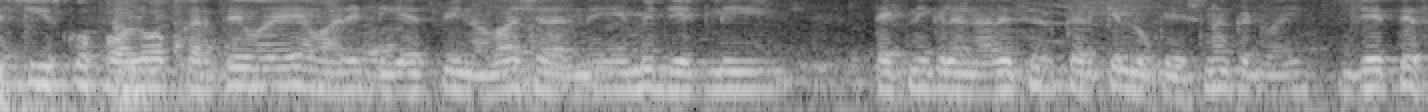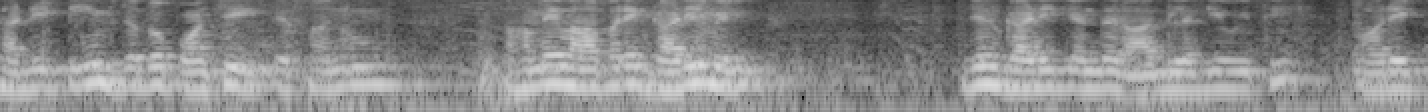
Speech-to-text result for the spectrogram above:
इस चीज़ को फॉलो अप करते हुए हमारे डीएसपी नवा शहर ने इमिडिएटली ਟੈਕਨੀਕਲ ਐਨਾਲਿਸਿਸ ਕਰਕੇ ਲੋਕੇਸ਼ਨਾਂ ਕਢਵਾਈ। ਜੇ ਤੇ ਸਾਡੀ ਟੀਮ ਜਦੋਂ ਪਹੁੰਚੀ ਤੇ ਸਾਨੂੰ ਹਮੇ ਵਹਾਂ ਪਰ ਇੱਕ ਗਾੜੀ ਮਿਲੀ। जिस गाड़ी के अंदर आग लगी हुई थी और एक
